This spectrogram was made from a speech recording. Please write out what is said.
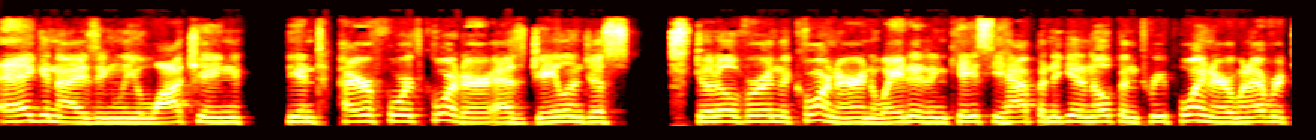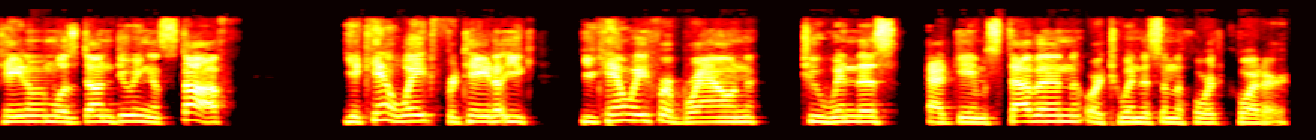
agonizingly watching the entire fourth quarter as Jaylen just stood over in the corner and waited in case he happened to get an open three pointer whenever Tatum was done doing his stuff. You can't wait for Tatum. You, you can't wait for Brown to win this at game seven or to win this in the fourth quarter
